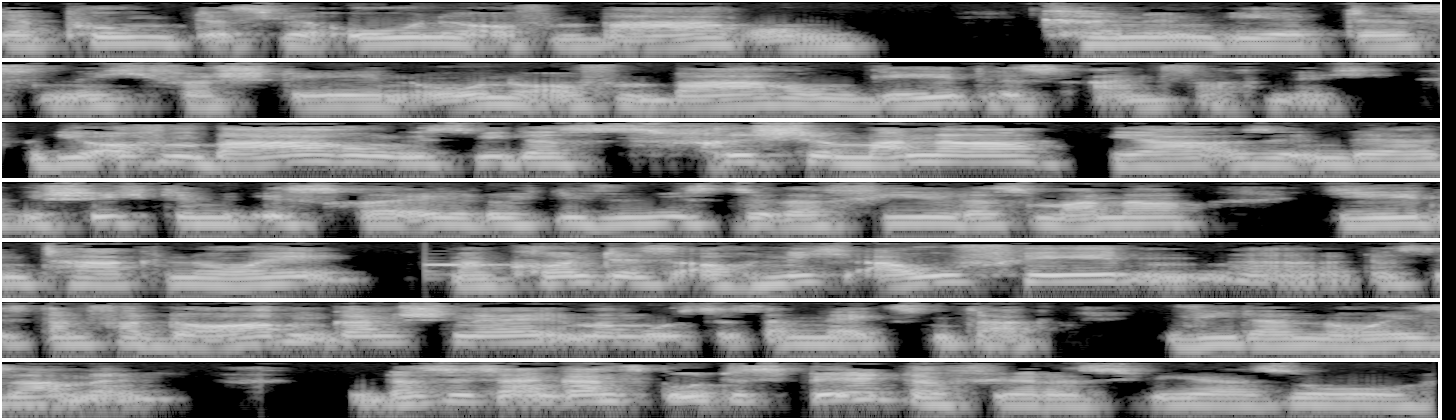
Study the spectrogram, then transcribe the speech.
der Punkt, dass wir ohne Offenbarung können wir das nicht verstehen. Ohne Offenbarung geht es einfach nicht. Und die Offenbarung ist wie das frische Manna, ja, also in der Geschichte mit Israel durch die Wüste, da fiel das Manna jeden Tag neu. Man konnte es auch nicht aufheben, das ist dann verdorben ganz schnell, man muss es am nächsten Tag wieder neu sammeln. Und das ist ein ganz gutes Bild dafür, dass wir so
